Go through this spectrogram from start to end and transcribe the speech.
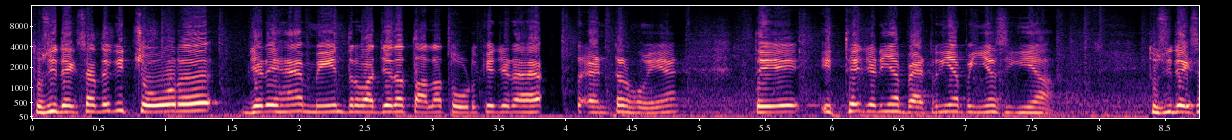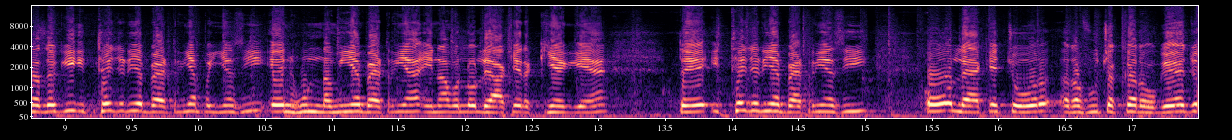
ਤੁਸੀਂ ਦੇਖ ਸਕਦੇ ਹੋ ਕਿ ਚੋਰ ਜਿਹੜੇ ਹੈ ਮੇਨ ਦਰਵਾਜ਼ੇ ਦਾ ਤਾਲਾ ਤੋੜ ਕੇ ਜਿਹੜਾ ਹੈ ਐਂਟਰ ਹੋਏ ਹੈ ਤੇ ਇੱਥੇ ਜਿਹੜੀਆਂ ਬੈਟਰੀਆਂ ਪਈਆਂ ਸੀਗੀਆਂ, ਤੁਸੀਂ ਦੇਖ ਸਕਦੇ ਹੋ ਕਿ ਇੱਥੇ ਜਿਹੜੀਆਂ ਬੈਟਰੀਆਂ ਪਈਆਂ ਸੀ, ਇਹ ਹੁਣ ਨਵੀਆਂ ਬੈਟਰੀਆਂ ਇਹਨਾਂ ਵੱਲੋਂ ਲਿਆ ਕੇ ਰੱਖੀਆਂ ਗਈਆਂ ਹੈ ਤੇ ਇੱਥੇ ਜਿਹੜੀਆਂ ਬੈਟਰੀਆਂ ਸੀ, ਉਹ ਲੈ ਕੇ ਚੋਰ ਰਫੂ ਚੱਕਰ ਹੋ ਗਏ ਹੈ, ਜੋ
